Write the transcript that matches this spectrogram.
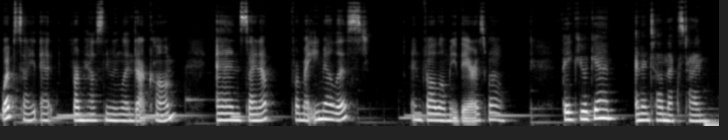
website at farmhousenewengland.com and sign up for my email list and follow me there as well. Thank you again, and until next time.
